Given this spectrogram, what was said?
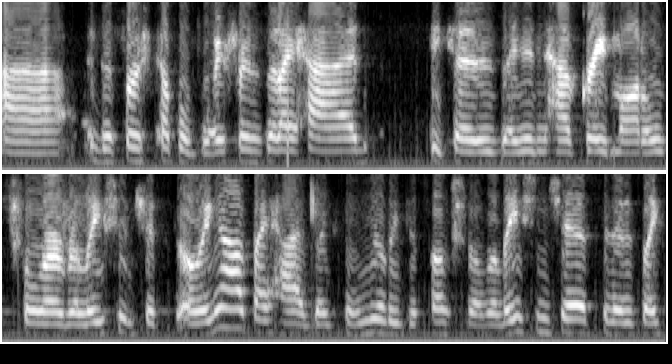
uh, the first couple boyfriends that I had, because I didn't have great models for relationships growing up. I had like some really dysfunctional relationships, and it was like,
